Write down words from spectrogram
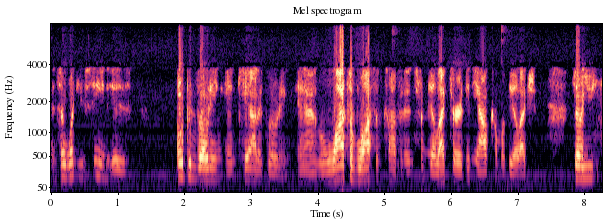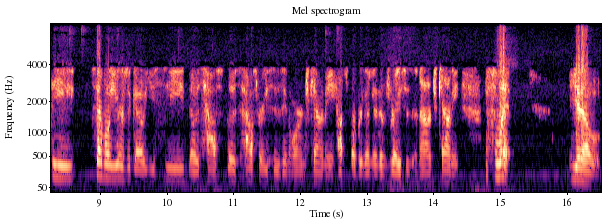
and so what you've seen is open voting and chaotic voting, and lots of loss of confidence from the electorate in the outcome of the election. So you see several years ago, you see those house those house races in Orange County, House Representatives races in Orange County, flip. You know,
